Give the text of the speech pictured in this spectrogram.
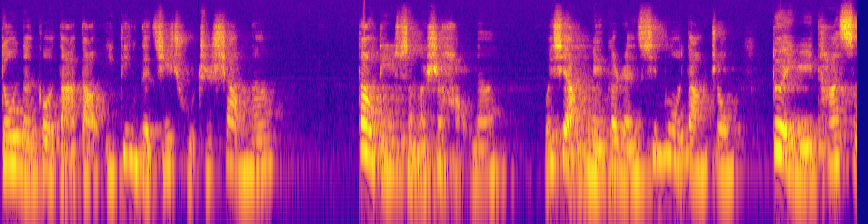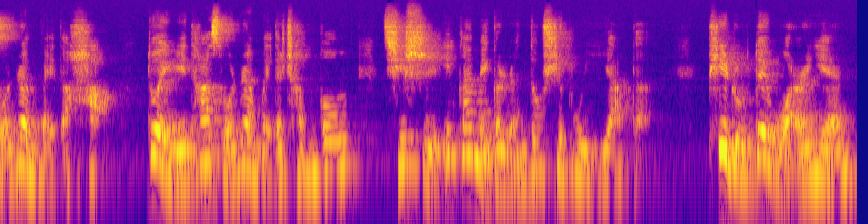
都能够达到一定的基础之上呢？到底什么是好呢？我想每个人心目当中对于他所认为的好。对于他所认为的成功，其实应该每个人都是不一样的。譬如对我而言，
